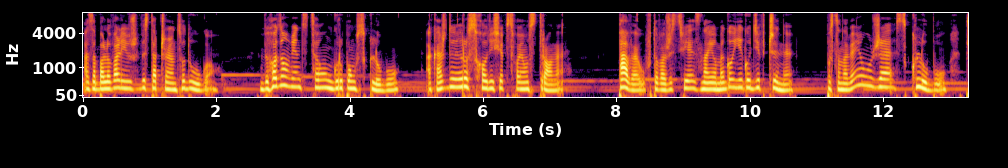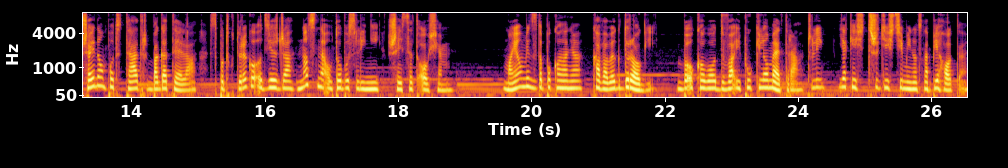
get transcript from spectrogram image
a zabalowali już wystarczająco długo. Wychodzą więc całą grupą z klubu, a każdy rozchodzi się w swoją stronę. Paweł w towarzystwie znajomego jego dziewczyny postanawiają, że z klubu przejdą pod teatr Bagatela, spod którego odjeżdża nocny autobus linii 608. Mają więc do pokonania kawałek drogi, bo około 2,5 kilometra, czyli jakieś 30 minut na piechotę.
